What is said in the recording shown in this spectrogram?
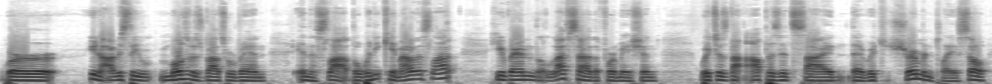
were, you know, obviously most of his routes were ran in the slot. But when he came out of the slot, he ran the left side of the formation, which is the opposite side that Richard Sherman plays. So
